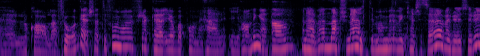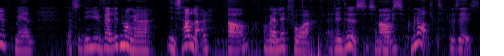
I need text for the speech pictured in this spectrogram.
eh, lokala frågor så att det får man försöka jobba på med här i Haninge. Ja, Men även nationellt, man behöver kanske se över hur det ser ut med Alltså det är ju väldigt många ishallar ja och väldigt få ridhus som Ja. byggs kommunalt. precis.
